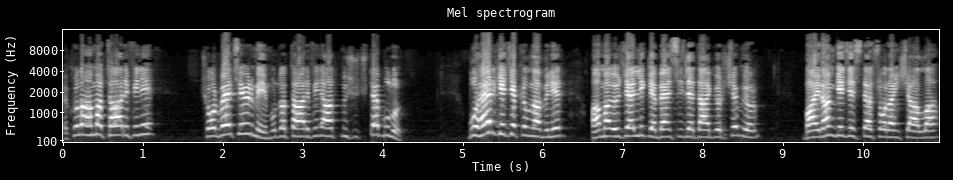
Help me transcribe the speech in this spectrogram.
E kula ama tarifini çorbaya çevirmeyin. Burada tarifini 63'te bulun. Bu her gece kılınabilir. Ama özellikle ben sizle daha görüşemiyorum. Bayram gecesinden sonra inşallah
